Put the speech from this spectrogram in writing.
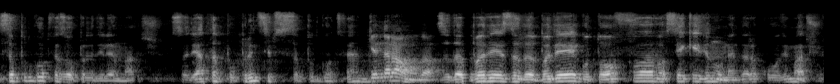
се подготвя за определен матч. Съдята по принцип си се подготвя. Генерално, да. За да бъде, за да бъде готов във всеки един момент да ръководи матча.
